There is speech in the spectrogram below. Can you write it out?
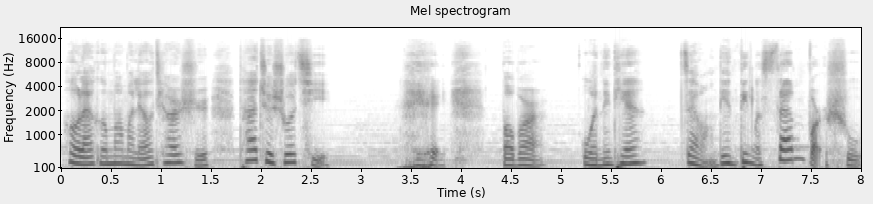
后来和妈妈聊天时，她却说起：“嘿嘿，宝贝儿，我那天……”在网店订了三本书。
